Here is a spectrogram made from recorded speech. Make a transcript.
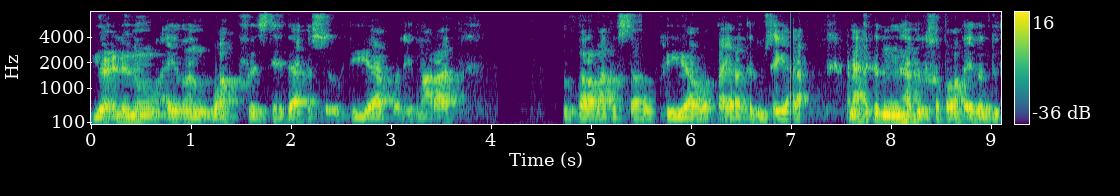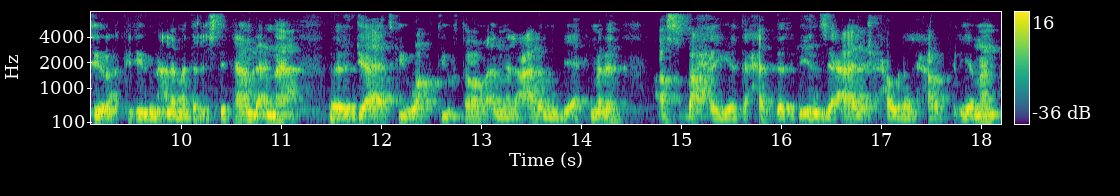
يعلنوا أيضا وقف استهداف السعودية والإمارات الضربات الصاروخية والطائرات المسيرة. أنا أعتقد أن هذه الخطوات أيضا تثير كثير من علامات الاستفهام لأنها جاءت في وقت يفترض أن العالم بأكمله أصبح يتحدث بإنزعاج حول الحرب في اليمن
